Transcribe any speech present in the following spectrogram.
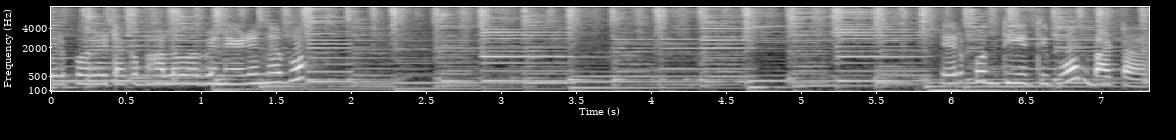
এরপর এটাকে ভালোভাবে নেড়ে নেব। এরপর দিয়ে দিব বাটার।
